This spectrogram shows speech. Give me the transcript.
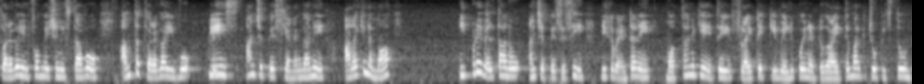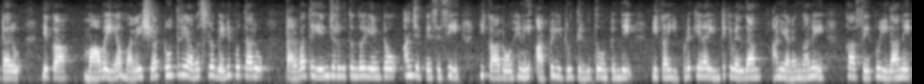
త్వరగా ఇన్ఫర్మేషన్ ఇస్తావో అంత త్వరగా ఇవ్వు ప్లీజ్ అని చెప్పేసి అనగానే అలాగేనమ్మా ఇప్పుడే వెళ్తాను అని చెప్పేసేసి ఇక వెంటనే మొత్తానికి అయితే ఫ్లైట్ ఎక్కి వెళ్ళిపోయినట్టుగా అయితే మనకి చూపిస్తూ ఉంటారు. ఇక మావయ్య మలేషియా టూ త్రీ అవర్స్లో వెళ్ళిపోతారు. తర్వాత ఏం జరుగుతుందో ఏంటో అని చెప్పేసేసి ఇక రోహిణి అటు ఇటు తిరుగుతూ ఉంటుంది. ఇక ఇప్పటికైనా ఇంటికి వెళ్దాం అని అనగానే కాసేపు ఇలానే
